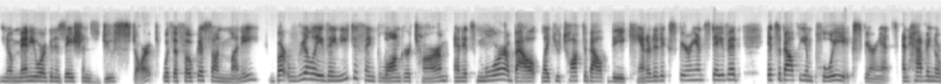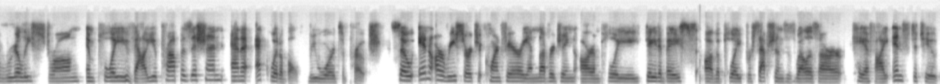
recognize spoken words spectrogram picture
you know, many organizations do start with a focus on money, but really they need to think longer term. And it's more about, like you talked about the candidate experience, David, it's about the employee experience and having a really strong employee value proposition and an equitable rewards approach. So, in our research at Korn Ferry and leveraging our employee database of employee perceptions as well as our KFI Institute,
